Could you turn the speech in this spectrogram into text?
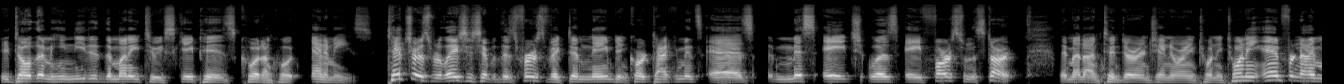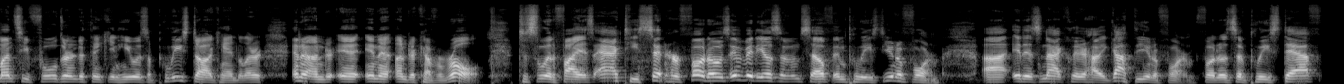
He told them he needed the money to escape his quote unquote enemies. Tetra's relationship with his first victim, named in court documents as Miss H, was a farce from the start. They met on Tinder in January 2020, and for nine months he fooled her into thinking he was a police dog handler in an, under, in an undercover role. To solidify his act, he sent her photos and videos of himself in police uniform. Uh, it is not clear how he got the uniform. Photos of police staff,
